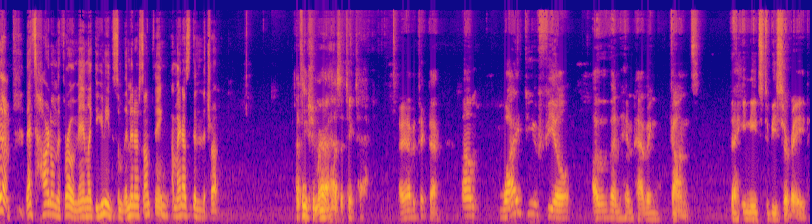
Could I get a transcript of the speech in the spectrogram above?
That's hard on the throat, man. Like, do you need some lemon or something? I might have something in the truck. I think Chimera has a tic tac. I have a tic tac. Um, why do you feel, other than him having guns, that he needs to be surveyed?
